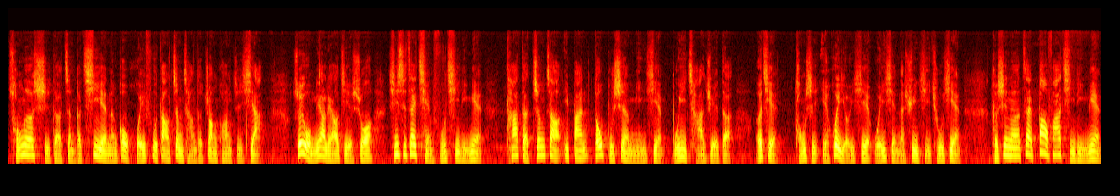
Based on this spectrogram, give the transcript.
从而使得整个企业能够恢复到正常的状况之下。所以我们要了解说，其实，在潜伏期里面。它的征兆一般都不是很明显、不易察觉的，而且同时也会有一些危险的讯息出现。可是呢，在爆发期里面，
